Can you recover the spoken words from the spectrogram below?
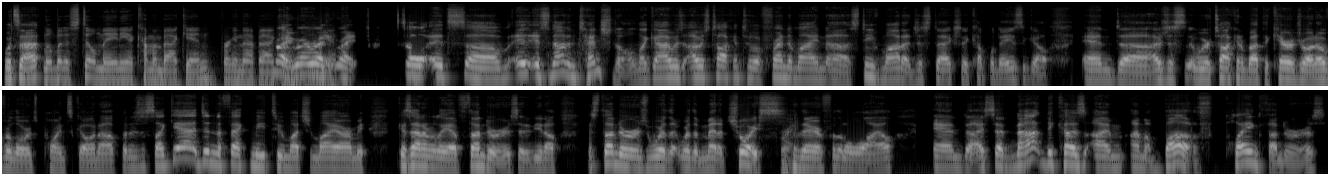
What's that? A little bit of still mania coming back in, bringing that back. right in. right right yeah. right so it's um it, it's not intentional like i was i was talking to a friend of mine uh steve mata just actually a couple days ago and uh i was just we were talking about the Kharadron overlords points going up and it's just like yeah it didn't affect me too much in my army because i don't really have thunderers and you know because thunderers were the were the meta choice Right. there for a little while and i said not because i'm i'm above playing thunderers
